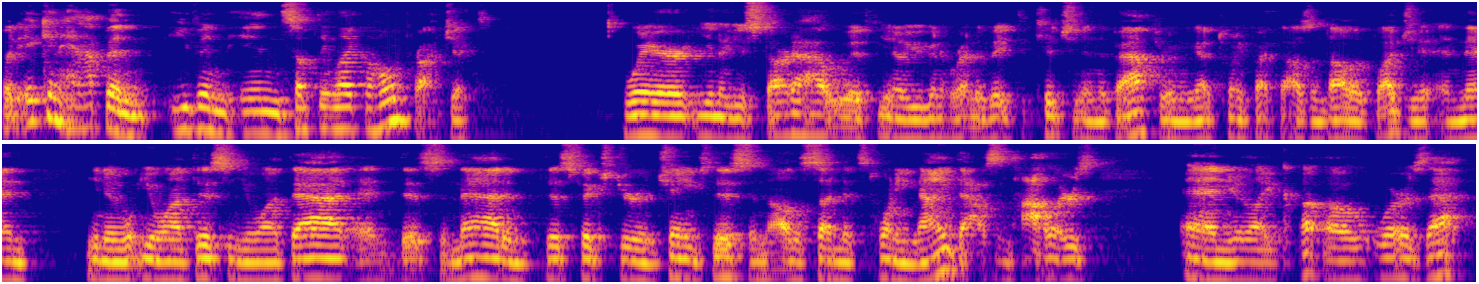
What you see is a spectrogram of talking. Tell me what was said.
but it can happen even in something like a home project where you know you start out with you know you're going to renovate the kitchen and the bathroom you got a $25000 budget and then you know you want this and you want that and this and that and this fixture and change this and all of a sudden it's $29000 and you're like, uh oh, where is that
